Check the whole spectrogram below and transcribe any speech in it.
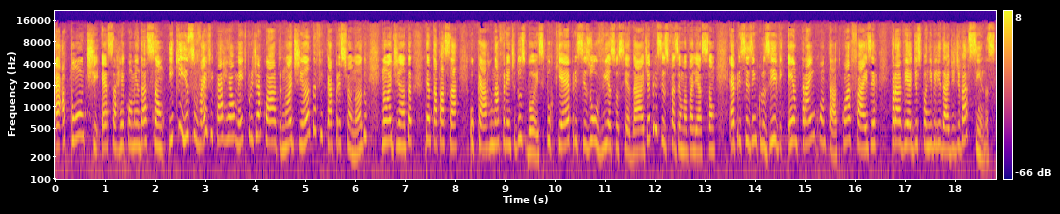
eh, aponte essa recomendação e que isso vai ficar realmente para o dia 4. Não adianta ficar pressionando, não adianta tentar passar o carro na frente dos bois, porque é preciso ouvir a sociedade, é preciso fazer uma avaliação, é preciso inclusive entrar em contato com a Pfizer para ver a disponibilidade de vacinas.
